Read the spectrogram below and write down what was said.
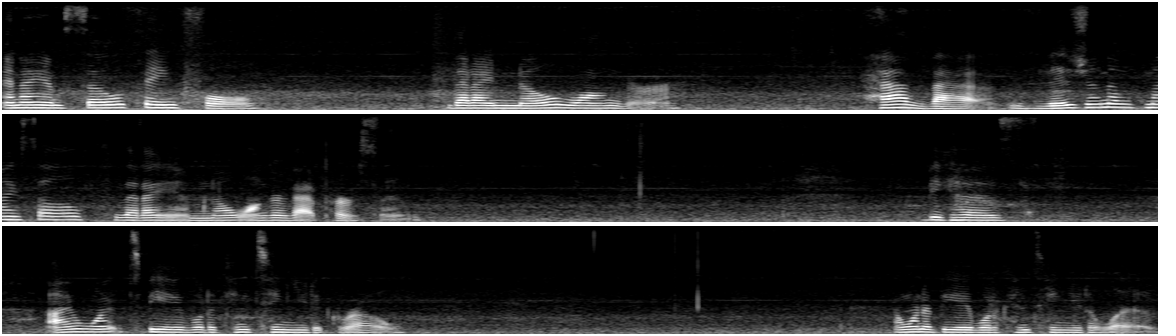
And I am so thankful that I no longer have that vision of myself, that I am no longer that person. Because I want to be able to continue to grow. I want to be able to continue to live.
